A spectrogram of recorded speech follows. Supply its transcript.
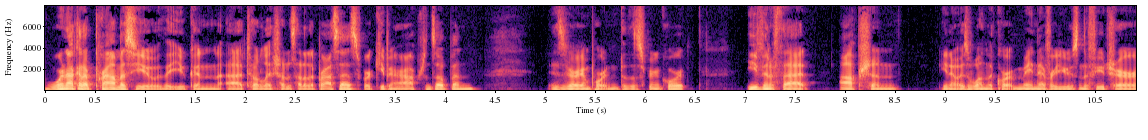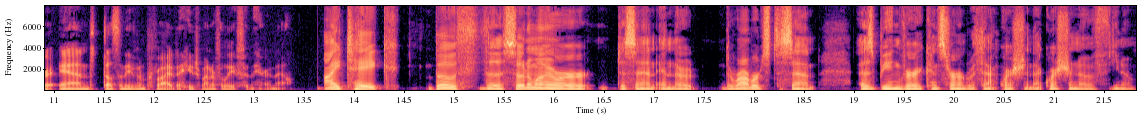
we're not gonna promise you that you can uh, totally shut us out of the process. We're keeping our options open is very important to the Supreme Court, even if that option, you know, is one the court may never use in the future and doesn't even provide a huge amount of relief in the here and now. I take both the Sotomayor dissent and the the Roberts dissent as being very concerned with that question, that question of you know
